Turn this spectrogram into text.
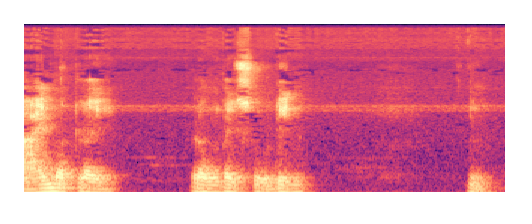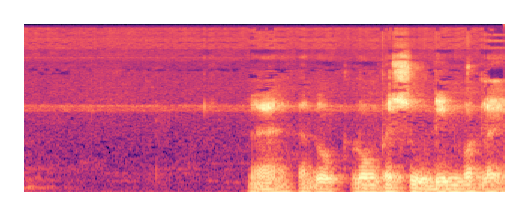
ลายหมดเลย ลงไปสู่ดินนะกระดูกลงไปสู่ดินหมดเลย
